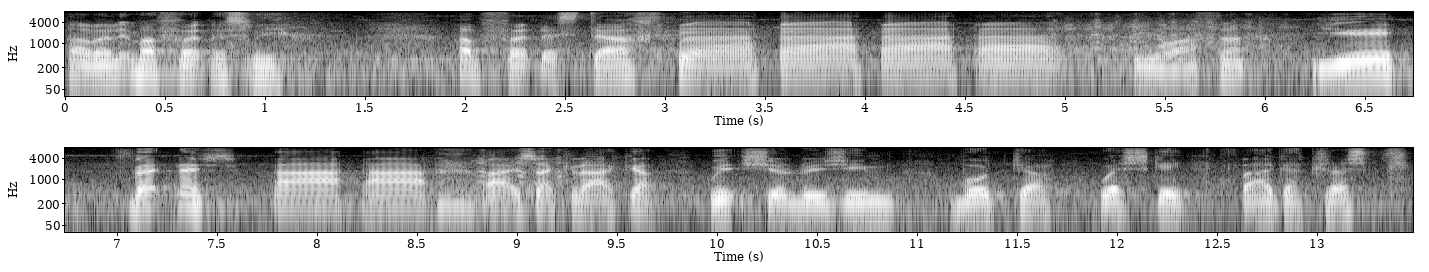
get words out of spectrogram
I'm into my fitness, me. I'm fitness daft. you laughing at? You, fitness. That's a cracker. What's your regime? Vodka, whiskey, bag of crisps.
